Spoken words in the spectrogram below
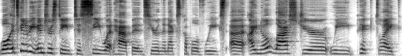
Well, it's going to be interesting to see what happens here in the next couple of weeks. Uh, I know last year we picked like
